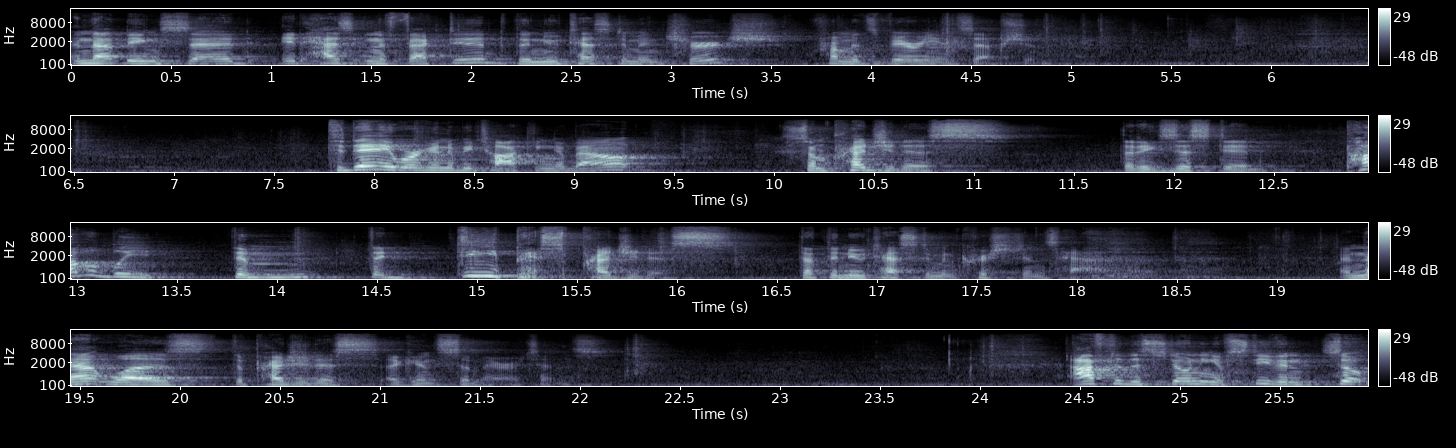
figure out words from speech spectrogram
And that being said, it has infected the New Testament church from its very inception. Today, we're going to be talking about some prejudice that existed, probably the, the deepest prejudice that the New Testament Christians had. And that was the prejudice against Samaritans. After the stoning of Stephen, so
